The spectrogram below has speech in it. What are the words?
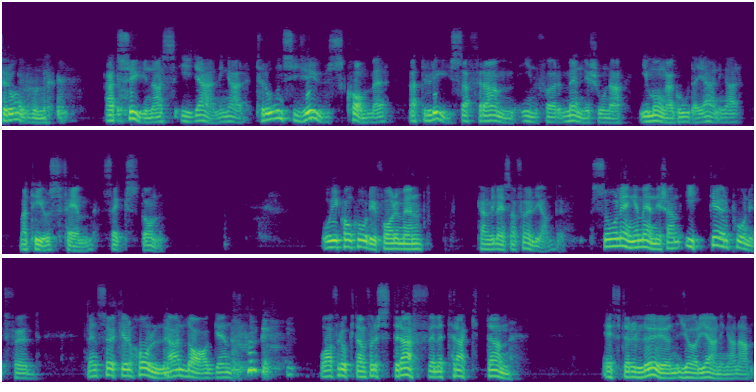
tron att synas i gärningar. Trons ljus kommer att lysa fram inför människorna i många goda gärningar. Matteus 5, 16. Och i Concordieformen kan vi läsa följande. Så länge människan icke är pånyttfödd men söker hålla lagen och av fruktan för straff eller traktan efter lön gör gärningarna.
